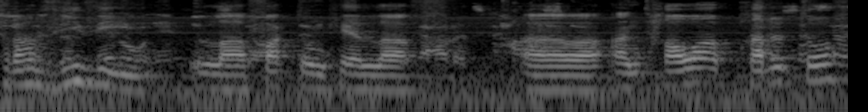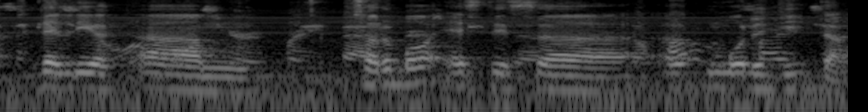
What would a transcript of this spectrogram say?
travivi la fakton ke la uh, antaŭa parto de lia um, cerbo estis uh, mordita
